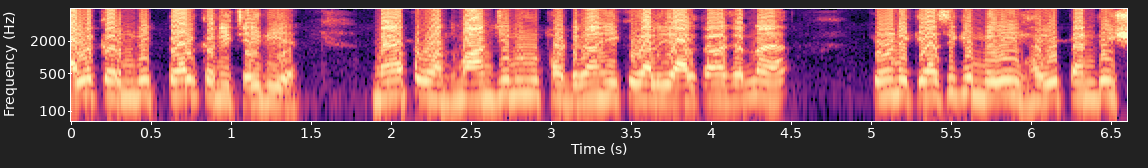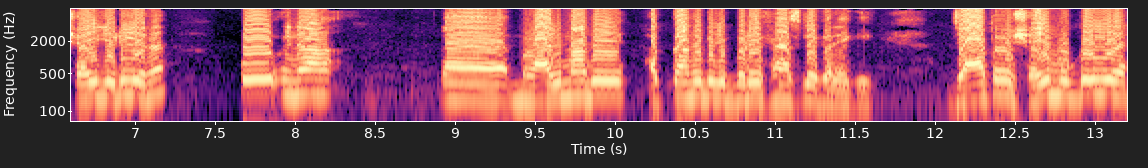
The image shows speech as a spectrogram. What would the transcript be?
ਹੱਲ ਕਰਨ ਦੀ ਪਹਿਲ ਕਰਨੀ ਚਾਹੀਦੀ ਹੈ। ਮੈਂ ਭਗਵੰਤ ਮਾਨ ਜੀ ਨੂੰ ਤੁਹਾਡੇ ਰਾਹੀਂ ਇੱਕ ਗੱਲ ਯਾਦ ਕਰਾਉਣਾ ਚਾਹੁੰਦਾ ਹਾਂ ਕਿ ਉਹਨਾਂ ਨੇ ਕਿਹਾ ਸੀ ਕਿ ਮੇਰੀ ਹਰੀ ਪੈਨ ਦੀ ਸ਼ਾਹੀ ਜਿਹੜੀ ਹੈ ਨਾ, ਉਹ ਇਹਨਾਂ, ਅਹ, ਮੁਲਾਜ਼ਮਾਂ ਦੇ ਹੱਕਾਂ ਦੇ ਵਿੱਚ ਬੜੇ ਫੈਸਲੇ ਕਰੇਗੀ। ਜਾਂ ਤਾਂ ਉਹ ਸ਼ਾਹੀ ਮੁੱਕ ਗਈ ਹੈ,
